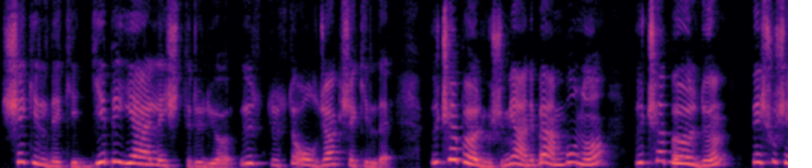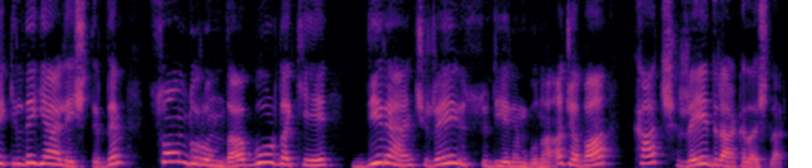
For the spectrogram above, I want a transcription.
şekildeki gibi yerleştiriliyor. Üst üste olacak şekilde. 3'e bölmüşüm. Yani ben bunu 3'e böldüm ve şu şekilde yerleştirdim. Son durumda buradaki direnç R üssü diyelim buna. Acaba kaç R'dir arkadaşlar?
